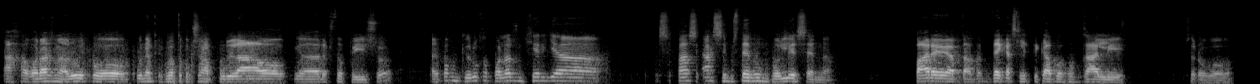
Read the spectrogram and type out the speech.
αχ, αγοράζω ένα ρούχο που είναι ακριβό και το ξαναπουλάω για να ρευστοποιήσω. Αλλά υπάρχουν και ρούχα που αλλάζουν χέρια σε φάση, Α, σε εμπιστεύομαι πολύ εσένα. Πάρε από τα 10 συλλεκτικά που έχω βγάλει, ξέρω εγώ.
